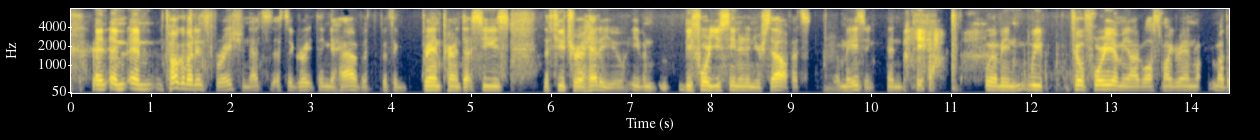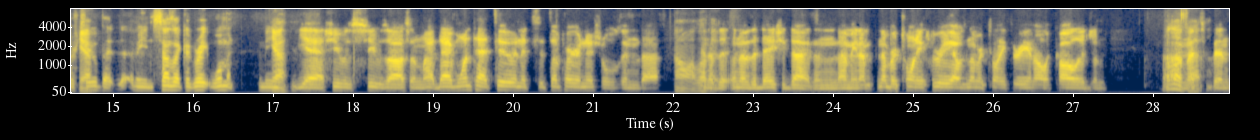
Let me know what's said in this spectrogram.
and and and talk about inspiration. That's that's a great thing to have with with a grandparent that sees the future ahead of you, even before you've seen it in yourself. That's Mhm. amazing. And yeah, well, I mean, we feel for you. I mean, I've lost my grandmother Yeah. too, but I mean, sounds like a great woman. I mean, Yeah. yeah, she was she was awesome. I, I have one tattoo, and it's it's of her initials, and uh, Oh, I love and of it. the and of the day she died. And I mean, I'm number 23. I was number 23 in all of college, and I love um, that's been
